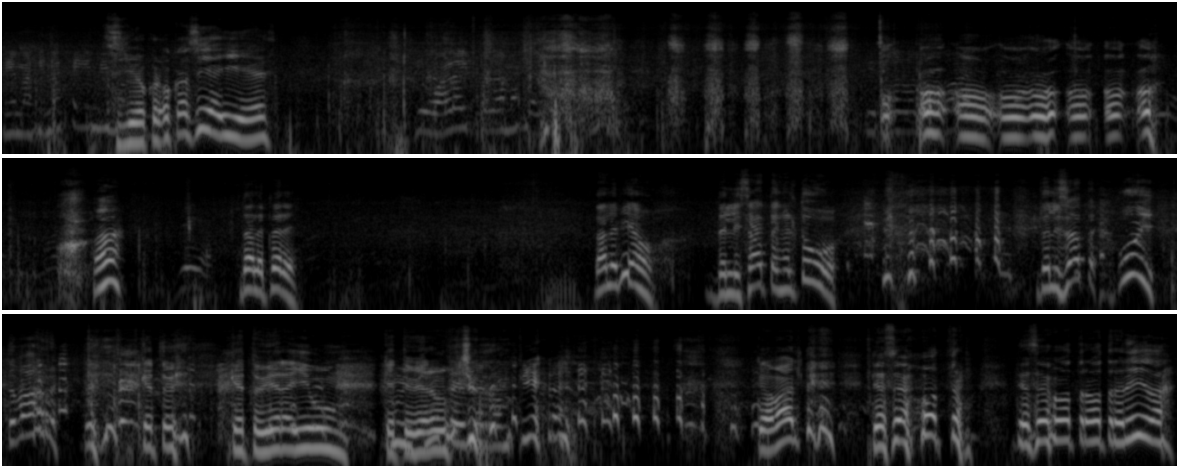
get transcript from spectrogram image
Me imagino que ahí mismo. Sí, yo creo que sí, ahí es. Igual ahí podemos ver. Oh, oh, oh, oh, oh, oh, oh, oh. ¿Ah? Dale, espere. Dale, viejo. Deslizate en el tubo. Deslizate. Uy, te vas a... que, tuvi- que tuviera ahí un... Que tuviera un... Se me rompiera. Cabal, te, te haces otro. Te haces otra, otra herida.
